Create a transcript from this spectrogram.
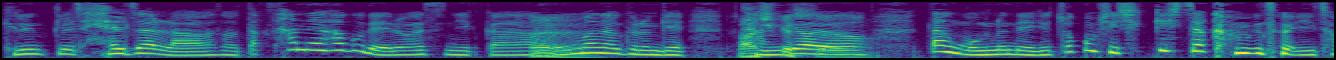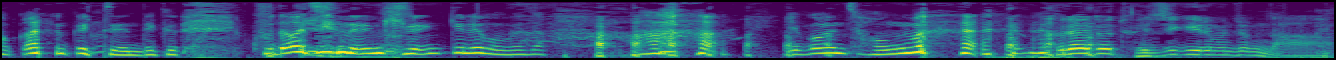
기름길 잘잘 나와서 딱 산행하고 내려왔으니까 네. 얼마나 그런 게 맛있겠어요. 당겨요. 딱 먹는데 이게 조금씩 식기 시작하면서 이 젓가락을 드는데 그 굳어지는 기름기를 보면서 아 이건 정말 그래도 돼지 기름은 좀 나.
